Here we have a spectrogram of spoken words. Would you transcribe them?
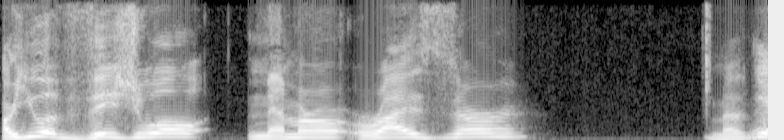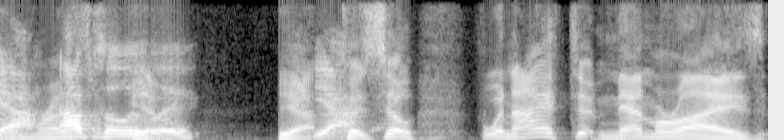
Are you a visual memorizer? Me- Yeah, memorizer? absolutely. Yeah. Yeah. Because so when I have to memorize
